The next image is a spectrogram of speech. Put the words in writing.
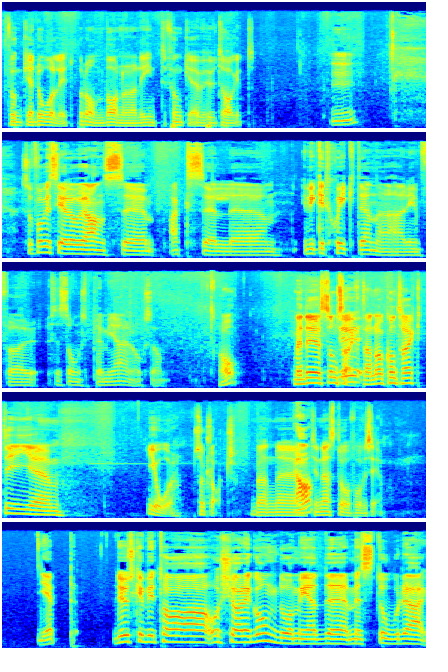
funkar dåligt på de banorna det inte funkar överhuvudtaget. Mm. Så får vi se då i hans eh, axel, eh, i vilket skick den är här inför säsongspremiären också. Ja, men det är som du... sagt, han har kontrakt i, eh, i år såklart. Men eh, ja. till nästa år får vi se. Jepp. Du, ska vi ta och köra igång då med, eh, med stora,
